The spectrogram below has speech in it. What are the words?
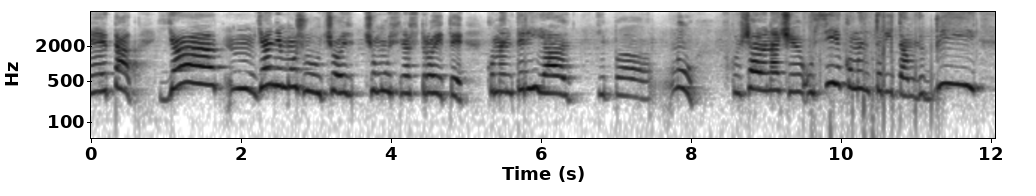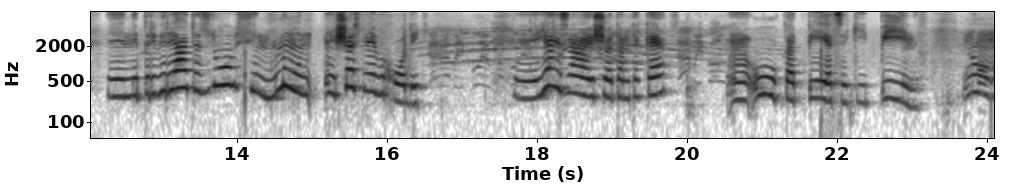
Е, так, я, я не можу чомусь настроїти коментарі. Я, типа, ну, включаю, наче усі коментарі, там любі, е, не перевіряти зовсім. Ну, е, щось не виходить. Е, Я не знаю, що там таке. Е, У, капець, який пінг. Ну,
